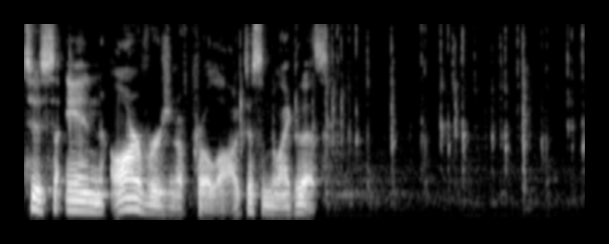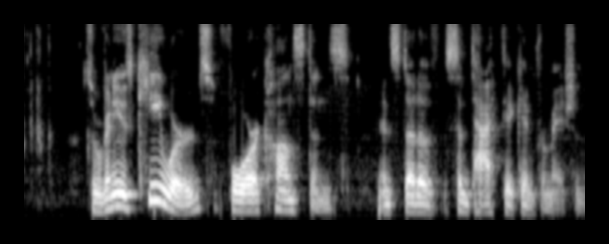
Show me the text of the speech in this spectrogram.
to in our version of Prolog to something like this. So we're going to use keywords for constants instead of syntactic information.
